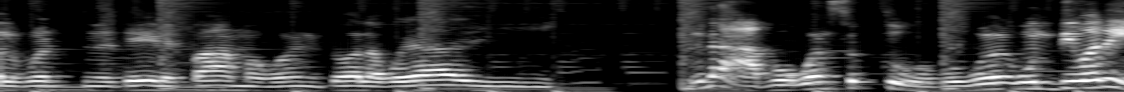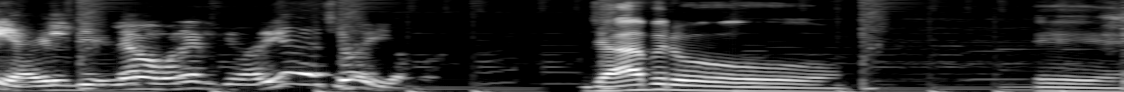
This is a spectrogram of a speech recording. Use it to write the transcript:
el weón tiene tele, fama, weón, y toda la weá y. nada, pues weón se obtuvo, pues weón, un Di María, el, Di- le vamos a poner el Di María de Chivaya, pues. Ya, pero. eh,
